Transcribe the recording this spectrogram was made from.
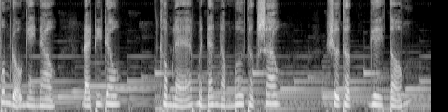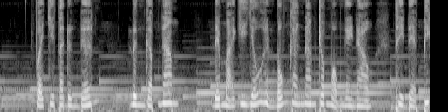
phong độ ngày nào Đã đi đâu. Không lẽ mình đang nằm mơ thật sao? Sự thật ghê tởm. Vậy chi ta đừng đến, Đừng gặp Nam. Để mãi ghi dấu hình bóng khang Nam trong mộng ngày nào Thì đẹp biết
